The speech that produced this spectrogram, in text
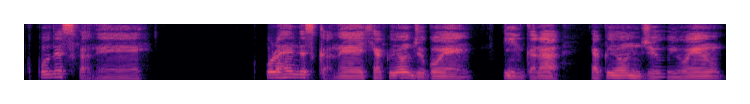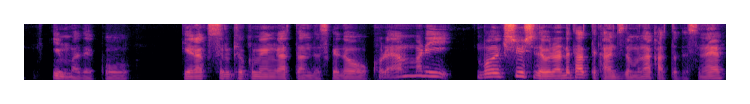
ここですかね。ここら辺ですかね。145円付近から144円付近までこう下落する局面があったんですけど、これあんまり貿易収支で売られたって感じでもなかったですね。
